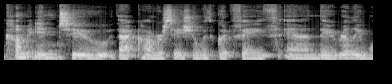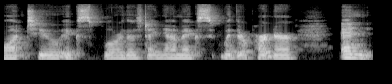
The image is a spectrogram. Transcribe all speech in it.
come into that conversation with good faith and they really want to explore those dynamics with their partner. And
